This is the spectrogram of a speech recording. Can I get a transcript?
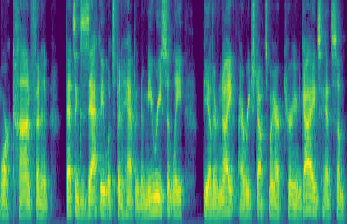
more confident. That's exactly what's been happening to me recently. The other night, I reached out to my Arcturian guides, had some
